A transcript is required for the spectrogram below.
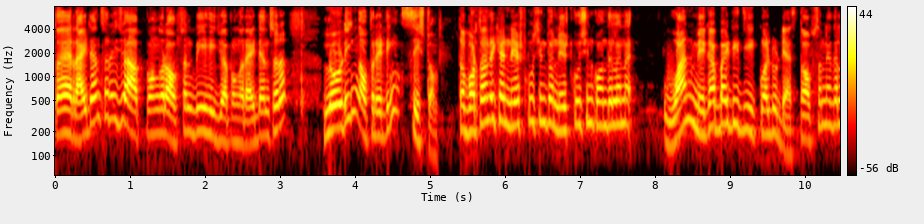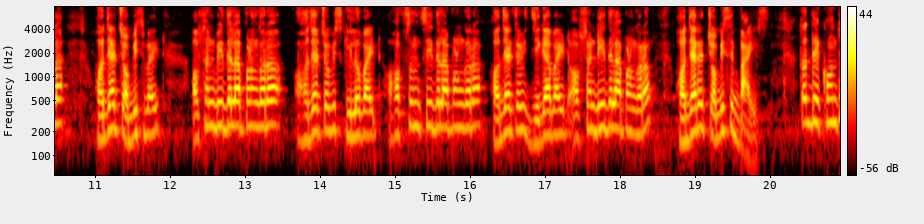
तो यार right answer है जो आप पंगर option B है जो आप पंगर right answer loading operating system तो बर्तमान देखिए next question तो next question कौन दिला ना one megabyte is equal to dash तो ऑप्शन ए देला हज़ार चौबीस बैट ऑप्शन बी देला आपंकर हज़ार चौबीस किलो बैट ऑप्शन सी देला आपंकर हज़ार चौबीस जिगा बैट ऑप्शन डी देला आपंकर हज़ार चौबीस बैट्स তো দেখন্তু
